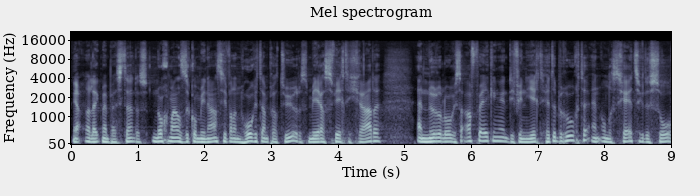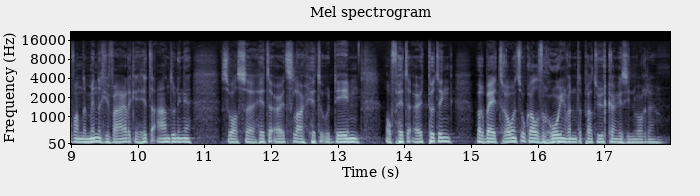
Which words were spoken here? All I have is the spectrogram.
Ja, dat lijkt mij best. Hè? Dus nogmaals, de combinatie van een hoge temperatuur, dus meer dan 40 graden, En neurologische afwijkingen definieert hitteberoerte en onderscheidt zich dus zo van de minder gevaarlijke hitteaandoeningen, zoals uh, hitteuitslag, hitteoedeem of hitteuitputting, waarbij trouwens ook al verhoging van de temperatuur kan gezien worden.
